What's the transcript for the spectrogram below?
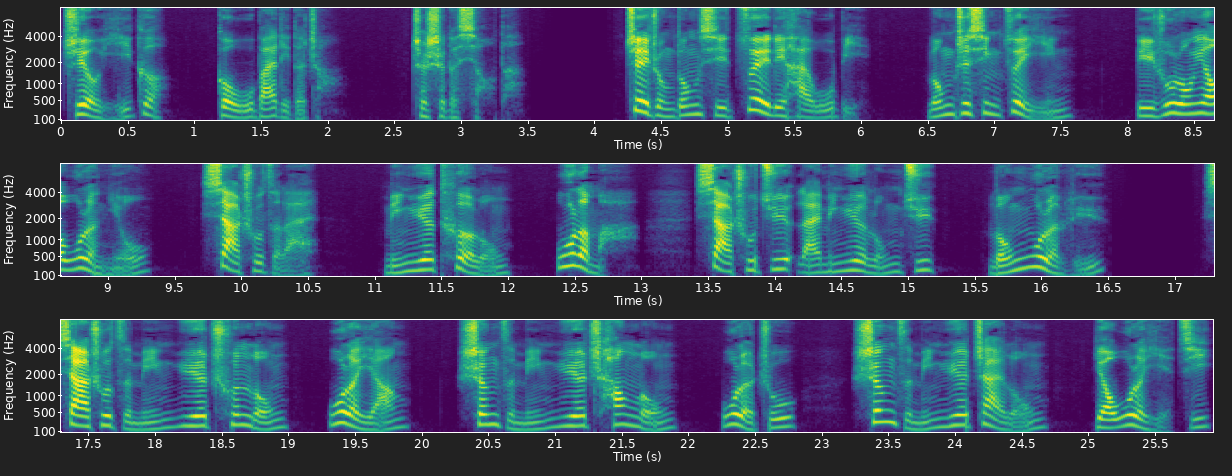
只有一个，够五百里的长。这是个小的。这种东西最厉害无比，龙之性最淫。比如龙要污了牛，下出子来，名曰特龙；污了马。夏出驹来，名曰龙驹；龙污了驴，夏出子名曰春龙；污了羊，生子名曰昌龙；污了猪，生子名曰寨龙。要污了野鸡，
